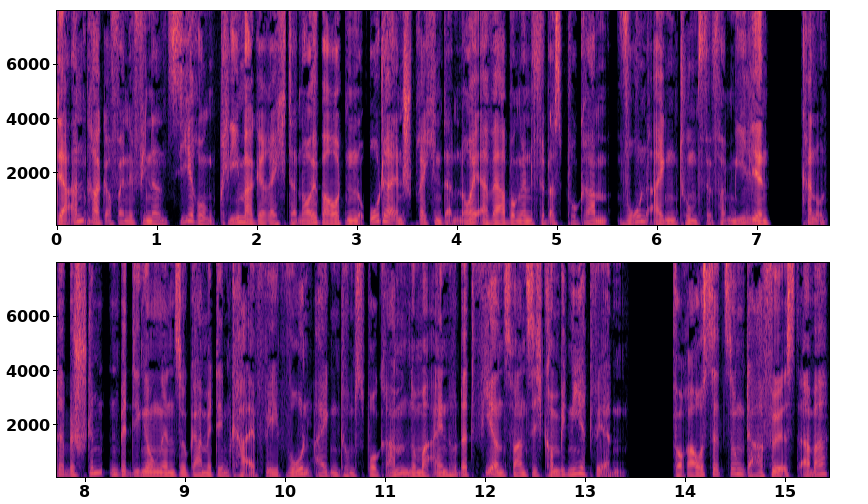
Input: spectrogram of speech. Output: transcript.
Der Antrag auf eine Finanzierung klimagerechter Neubauten oder entsprechender Neuerwerbungen für das Programm Wohneigentum für Familien kann unter bestimmten Bedingungen sogar mit dem KfW Wohneigentumsprogramm Nummer 124 kombiniert werden. Voraussetzung dafür ist aber,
